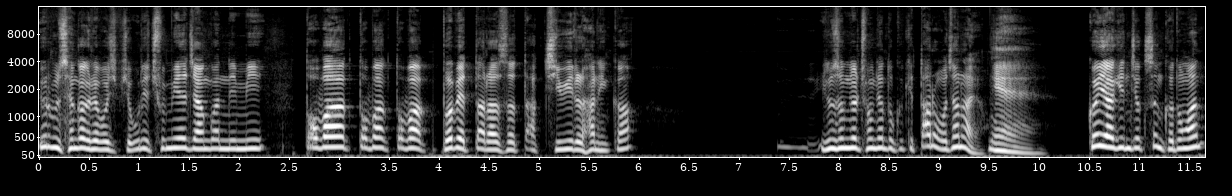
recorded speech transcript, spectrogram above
여러분 생각을 해보십시오. 우리 추미애 장관님이 또박또박또박 법에 따라서 딱 지휘를 하니까 윤석열 총장도 그렇게 따라오잖아요. 예. 그 이야기인즉슨 그동안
